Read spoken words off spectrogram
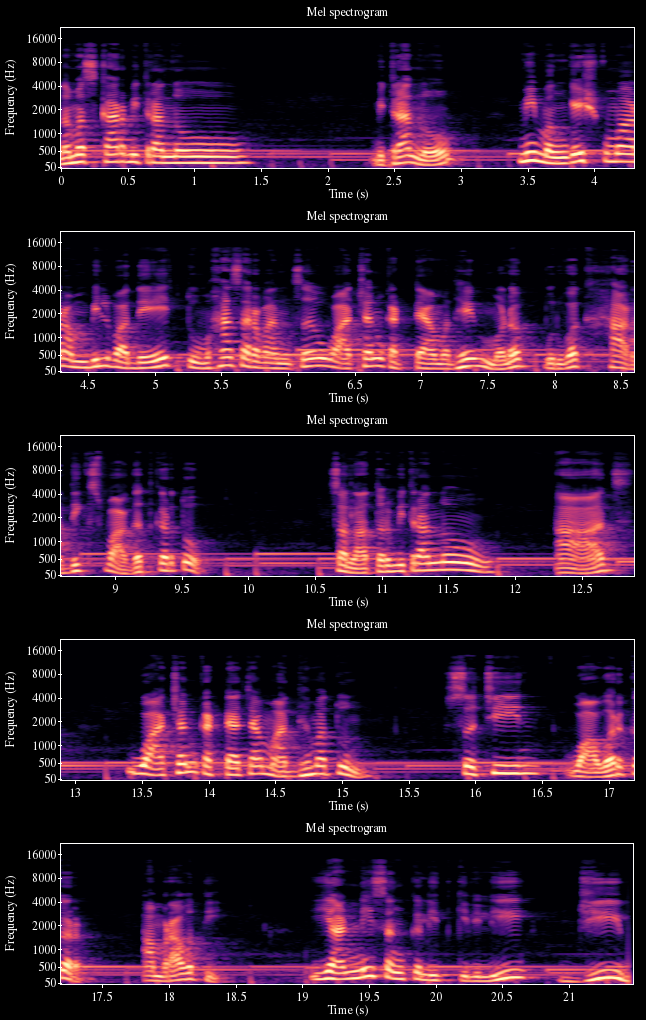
नमस्कार मित्रांनो. मित्रांनो मी मंगेश कुमार अंबिलवादे तुम्हा सर्वांचं वाचन कट्ट्यामध्ये मनपूर्वक हार्दिक स्वागत करतो. चला तर मित्रांनो आज वाचन कट्ट्याच्या माध्यमातून सचिन वावरकर अमरावती यांनी संकलित केलेली जीभ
